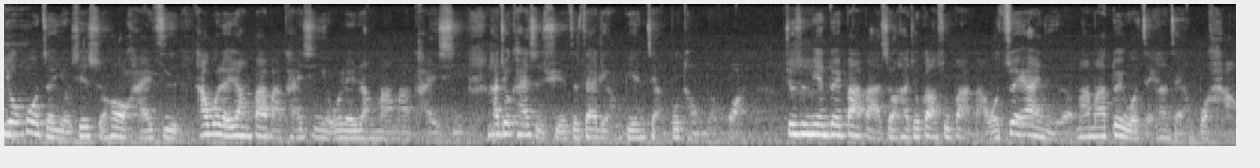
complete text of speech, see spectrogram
又或者有些时候，孩子他为了让爸爸开心，也为了让妈妈开心，他就开始学着在两边讲不同的话。就是面对爸爸的时候，他就告诉爸爸：“我最爱你了。”妈妈对我怎样怎样不好。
